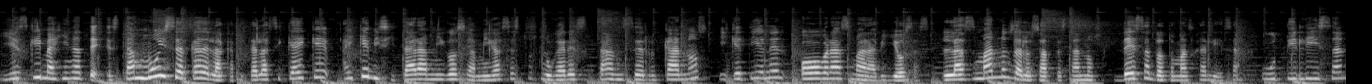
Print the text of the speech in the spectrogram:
Y es que imagínate, está muy cerca de la capital, así que hay que, hay que visitar amigos y amigas estos lugares tan cercanos y que tienen obras maravillosas. Las manos de los artesanos de Santo Tomás Jaliesa utilizan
